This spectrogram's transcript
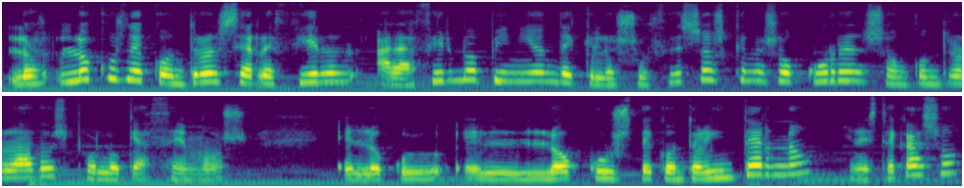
Los locus de control se refieren a la firme opinión de que los sucesos que nos ocurren son controlados por lo que hacemos el, locus de control interno, en este caso,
